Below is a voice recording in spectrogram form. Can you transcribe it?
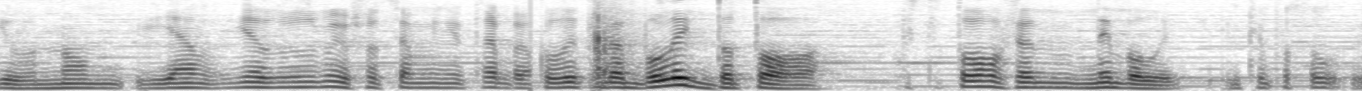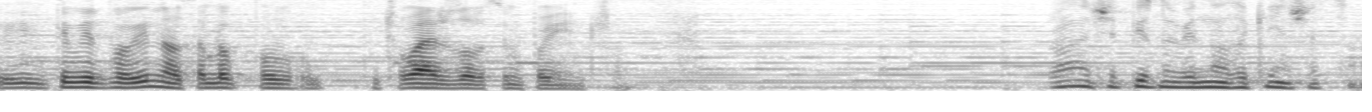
І воно, я, я зрозумів, що це мені треба. Коли тебе болить до того, після того вже не болить. І ти, і ти відповідно себе почуваєш зовсім по-іншому. Рано чи пізно війна закінчиться.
